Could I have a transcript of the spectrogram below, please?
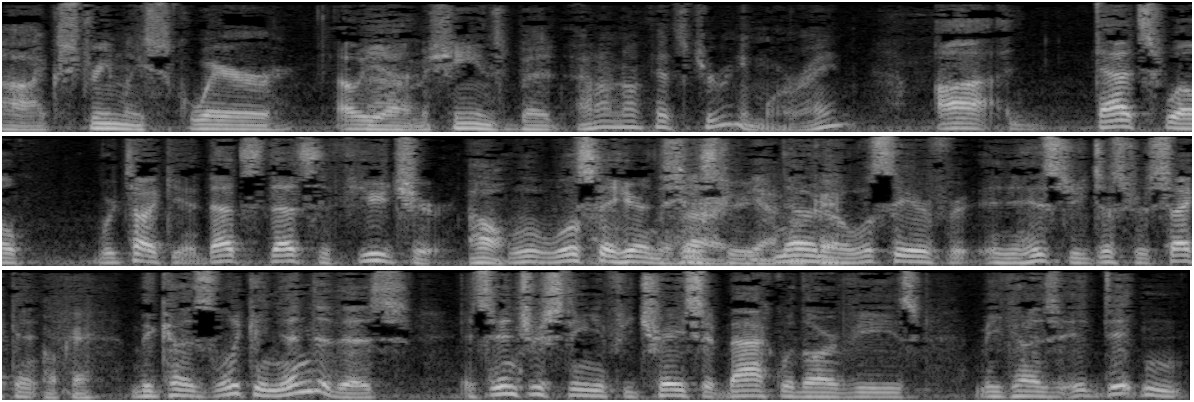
uh, extremely square Oh, yeah. uh, machines. But I don't know if that's true anymore, right? Uh, that's well. We're talking. That's that's the future. Oh. we'll, we'll stay here in the Sorry, history. yeah, no, okay. no, we'll stay here for, in history just for a second. Okay. Because looking into this, it's interesting if you trace it back with RVs because it didn't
